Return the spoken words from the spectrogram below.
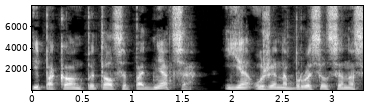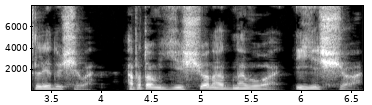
и пока он пытался подняться, я уже набросился на следующего, а потом еще на одного и еще.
